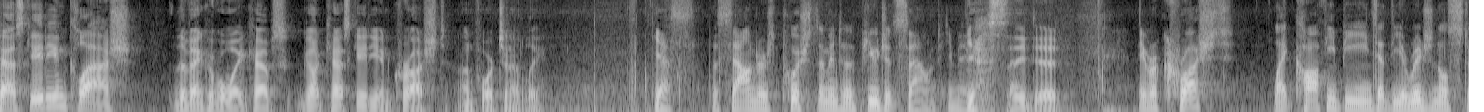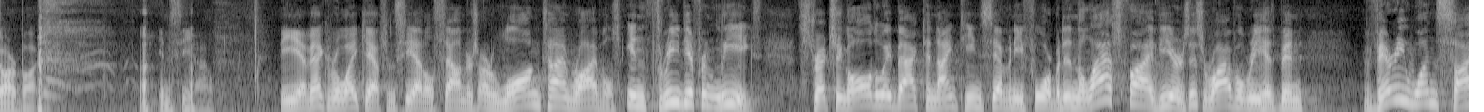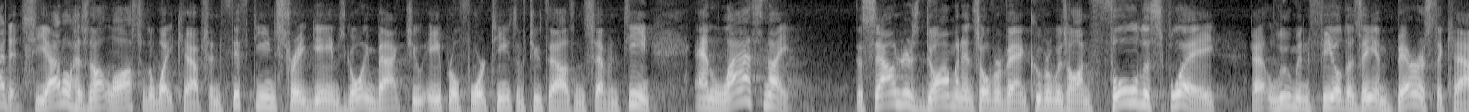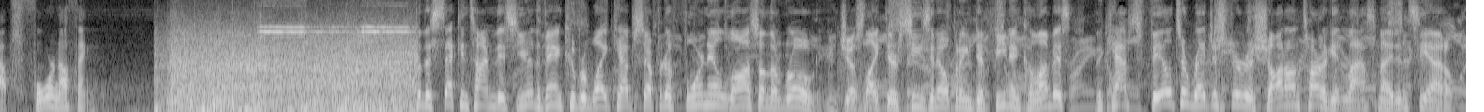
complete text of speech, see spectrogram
Cascadian clash, the Vancouver Whitecaps got Cascadian crushed, unfortunately. Yes, the Sounders pushed them into the Puget Sound. You may Yes, they did. They were crushed like coffee beans at the original Starbucks in Seattle. The uh, Vancouver Whitecaps and Seattle Sounders are longtime rivals in three different leagues, stretching all the way back to 1974. But in the last five years, this rivalry has been very one sided. Seattle has not lost to the Whitecaps in 15 straight games, going back to April 14th of 2017. And last night, the Sounders' dominance over Vancouver was on full display at Lumen Field as they embarrassed the Caps 4 0. For the second time this year, the Vancouver Whitecaps suffered a 4 0 loss on the road. And just like their season opening defeat in Columbus, the Caps failed to register a shot on target last night in Seattle.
